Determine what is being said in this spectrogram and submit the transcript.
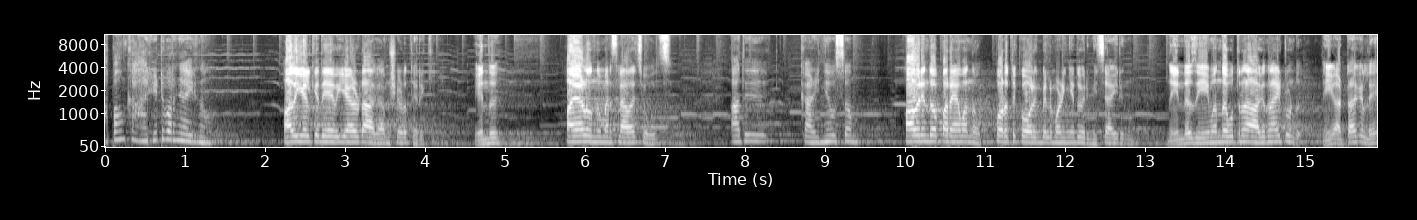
അപ്പൊ അവൻ കാര്യമായിട്ട് പറഞ്ഞായിരുന്നോ? അത് കേൾക്ക് ദേവികയാളുടെ ആകാംക്ഷയോടെ തിരക്കി. എന്ത്? അയാളൊന്നും മനസ്സിലാവാതെ ചോദിച്ചു. അത് കഴിഞ്ഞ ദിവസം അവരെന്തോ പറയാൻ വന്നു. പുറത്ത് കോളിംഗ് ബെൽ മുഴങ്ങിയത് ഒരുമിച്ചായിരുന്നു. നിന്റെ സീമന്തപുത്രൻ ആകുന്നതായിട്ടുണ്ട് നീ അട്ടാക്കല്ലേ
